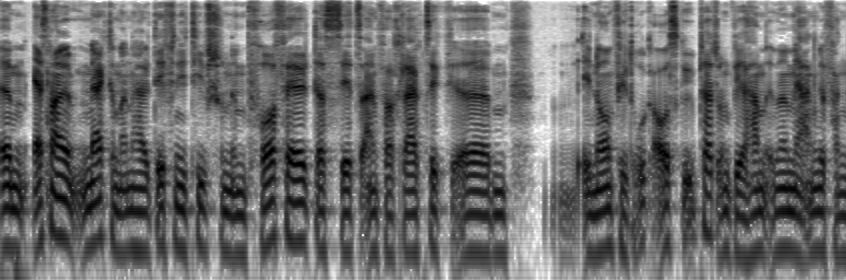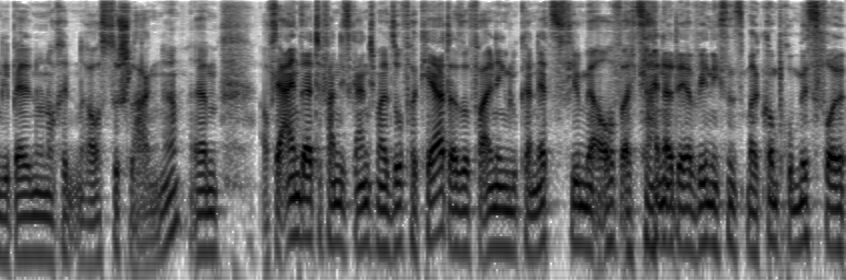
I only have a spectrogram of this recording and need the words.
ähm, erstmal merkte man halt definitiv schon im Vorfeld, dass jetzt einfach Leipzig ähm, enorm viel Druck ausgeübt hat und wir haben immer mehr angefangen, die Bälle nur noch hinten rauszuschlagen. Ne? Ähm, auf der einen Seite fand ich es gar nicht mal so verkehrt, also vor allen Dingen Luca Netz fiel mir auf als einer, der wenigstens mal kompromissvoll,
